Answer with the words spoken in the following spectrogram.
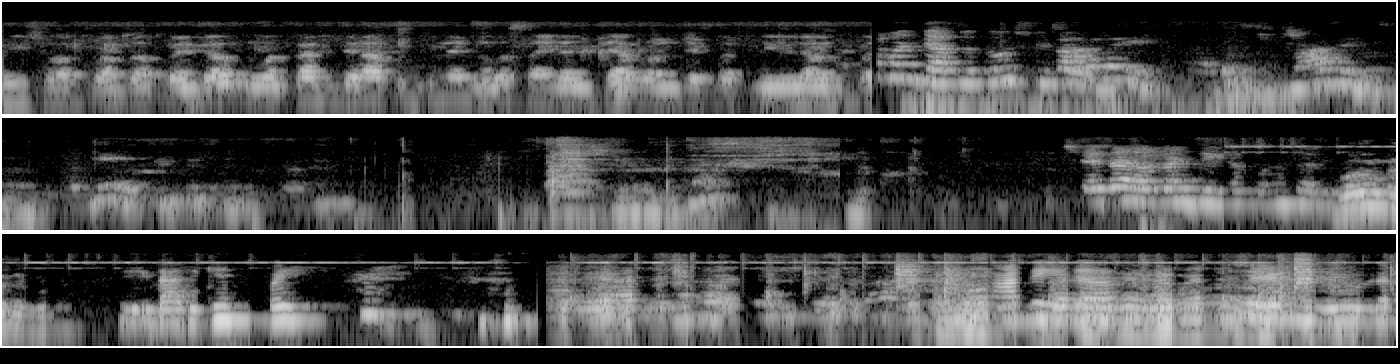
विश्वास प्राप्त गाव आपण त्या प्रमाणे पत्नी म्हणजे ते त्याला कधी दादी घे बाई आता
